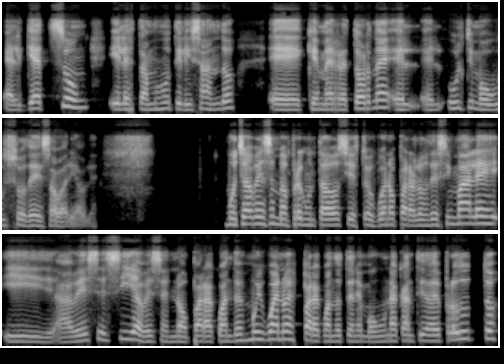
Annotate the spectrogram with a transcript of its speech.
el get zoom y le estamos utilizando eh, que me retorne el último uso de esa variable. Muchas veces me han preguntado si esto es bueno para los decimales y a veces sí, a veces no. Para cuando es muy bueno es para cuando tenemos una cantidad de productos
